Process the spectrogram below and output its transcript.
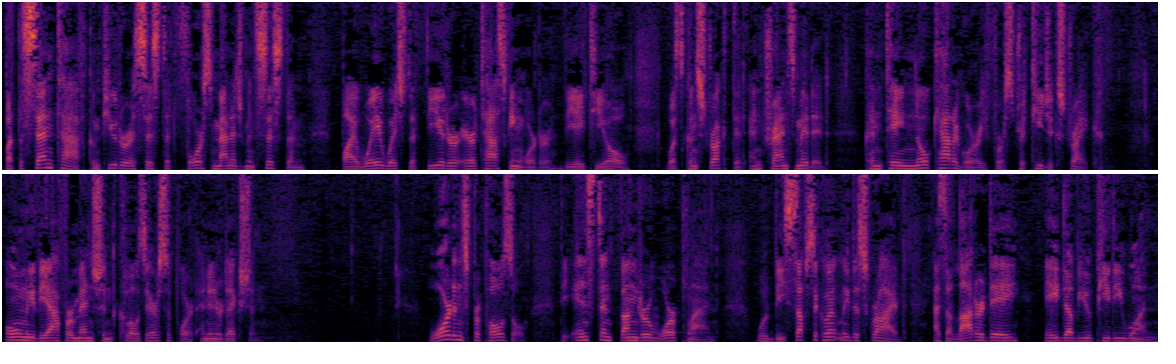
but the CENTAF computer-assisted force management system by way which the Theater Air Tasking Order, the ATO, was constructed and transmitted contained no category for strategic strike, only the aforementioned close air support and interdiction. Warden's proposal, the Instant Thunder War Plan, would be subsequently described as a latter-day AWPD-1.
